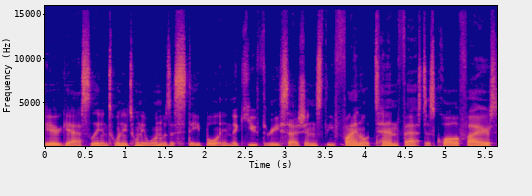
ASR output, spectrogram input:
Pierre Gasly in 2021 was a staple in the Q3 sessions, the final 10 fastest qualifiers,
